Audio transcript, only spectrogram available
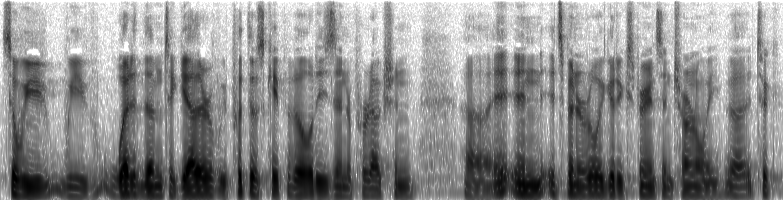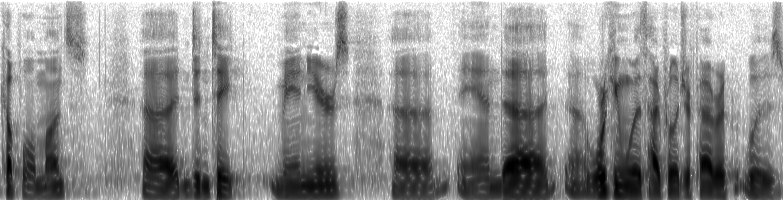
So we, we've wedded them together. We put those capabilities into production. Uh, and it's been a really good experience internally. Uh, it took a couple of months. Uh, it didn't take man years. Uh, and uh, uh, working with Hyperledger Fabric was,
